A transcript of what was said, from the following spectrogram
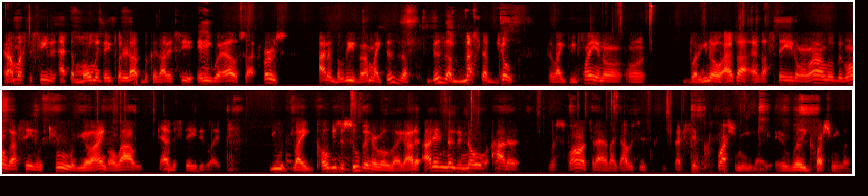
and I must have seen it at the moment they put it up because I didn't see it anywhere else. So at first, I didn't believe it. I'm like, this is a this is a messed up joke to like be playing on on but you know, as I as I stayed around a little bit longer, I seen it was true. And, you know, I ain't gonna lie, I was devastated. Like you, like Kobe's a superhero. Like I, I didn't even know how to respond to that. Like I was just that shit crushed me. Like it really crushed me. Like,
